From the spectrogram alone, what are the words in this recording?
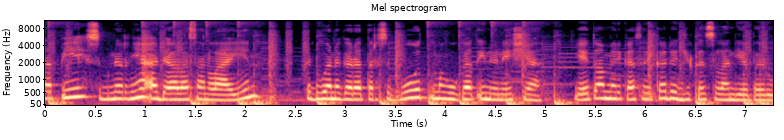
Tapi sebenarnya ada alasan lain kedua negara tersebut menggugat Indonesia, yaitu Amerika Serikat dan juga Selandia Baru.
